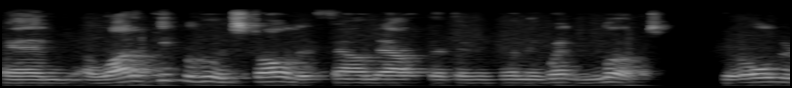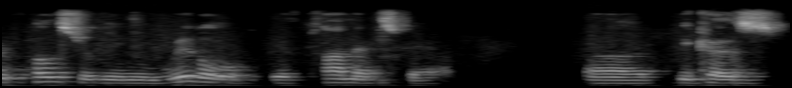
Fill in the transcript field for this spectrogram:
And a lot of people who installed it found out that they, when they went and looked, their older posts are being riddled with comment spam uh, because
